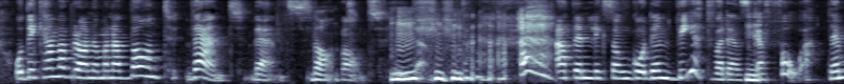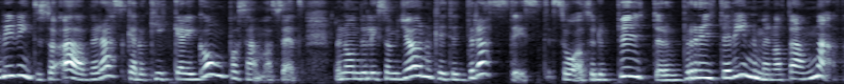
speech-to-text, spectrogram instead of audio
Och det kan vara bra när man har vant, vänt, vänt, Vant. vant huden. att den liksom går, den vet vad den ska få. Den blir inte så överraskad och kickar igång på samma sätt. Men om du liksom gör något lite drastiskt, så alltså du byter och bryter in med något annat.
